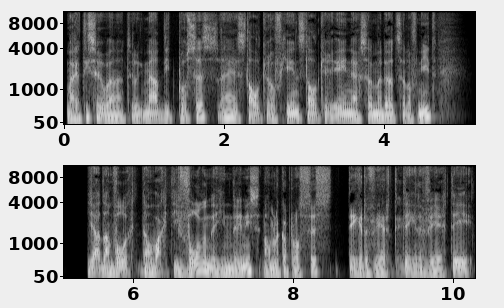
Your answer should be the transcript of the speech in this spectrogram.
maar het is er wel natuurlijk. Na dit proces, hè, stalker of geen stalker, één jaar cel met uitstel of niet, ja, dan, volgt, dan wacht die volgende hindernis. Namelijk een proces tegen de VRT. Tegen de VRT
